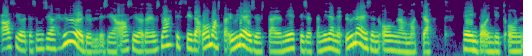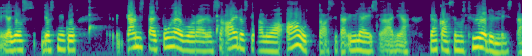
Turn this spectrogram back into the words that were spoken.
asioita, semmoisia hyödyllisiä asioita, jos lähtisi siitä omasta yleisöstä ja miettisi, että mitä ne yleisen ongelmat ja painpointit on, ja jos, jos niin kuin käynnistäisi puheenvuoroja, jossa aidosti haluaa auttaa sitä yleisöään ja jakaa semmoista hyödyllistä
